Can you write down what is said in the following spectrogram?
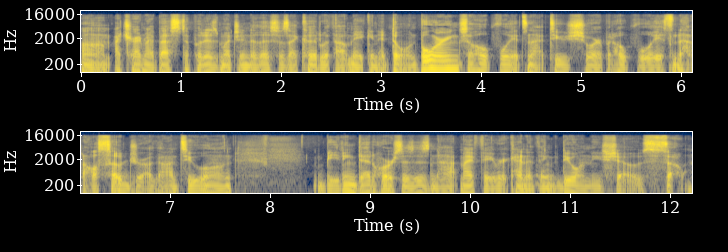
Um, I tried my best to put as much into this as I could without making it dull and boring, so hopefully it's not too short, but hopefully it's not also drug on too long. Beating dead horses is not my favorite kind of thing to do on these shows. So,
